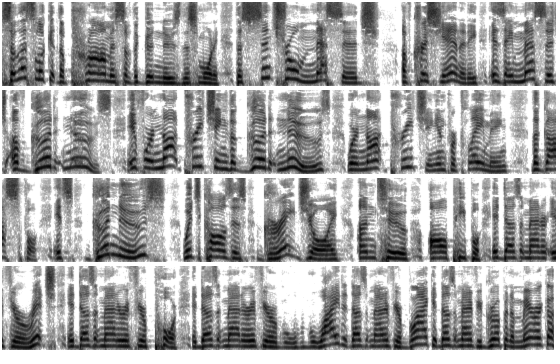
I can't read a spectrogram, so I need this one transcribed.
So let's look at the promise of the good news this morning. The central message of Christianity is a message of good news. If we're not preaching the good news, we're not preaching and proclaiming the gospel. It's good news which causes great joy unto all people. It doesn't matter if you're rich. It doesn't matter if you're poor. It doesn't matter if you're white. It doesn't matter if you're black. It doesn't matter if you grew up in America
